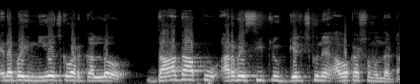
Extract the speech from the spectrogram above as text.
ఎనభై నియోజకవర్గాల్లో దాదాపు అరవై సీట్లు గెలుచుకునే అవకాశం ఉందట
